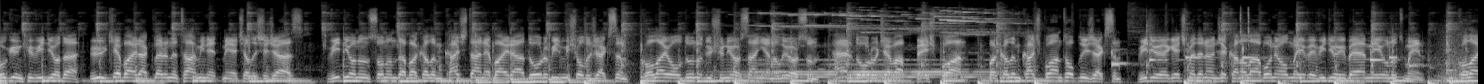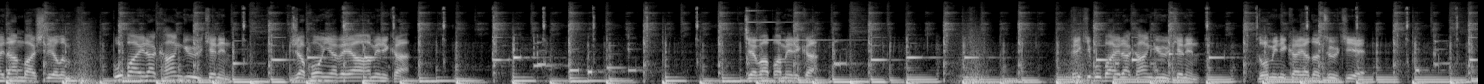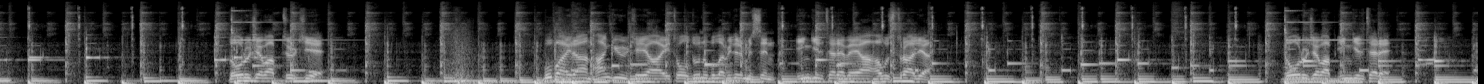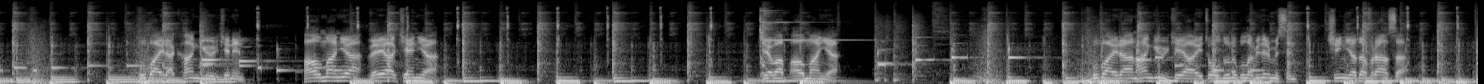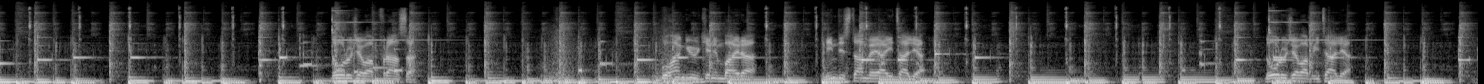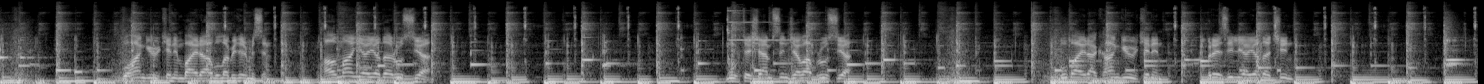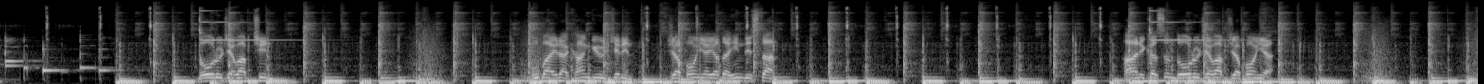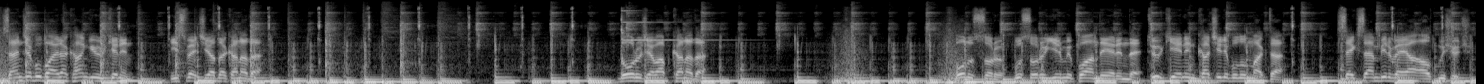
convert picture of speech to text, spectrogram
Bugünkü videoda ülke bayraklarını tahmin etmeye çalışacağız. Videonun sonunda bakalım kaç tane bayrağı doğru bilmiş olacaksın. Kolay olduğunu düşünüyorsan yanılıyorsun. Her doğru cevap 5 puan. Bakalım kaç puan toplayacaksın. Videoya geçmeden önce kanala abone olmayı ve videoyu beğenmeyi unutmayın. Kolaydan başlayalım. Bu bayrak hangi ülkenin? Japonya veya Amerika? Cevap Amerika. Peki bu bayrak hangi ülkenin? Dominika ya da Türkiye? Doğru cevap Türkiye. Bu bayrağın hangi ülkeye ait olduğunu bulabilir misin? İngiltere veya Avustralya? Doğru cevap İngiltere. Bu bayrak hangi ülkenin? Almanya veya Kenya? Cevap Almanya. Bu bayrağın hangi ülkeye ait olduğunu bulabilir misin? Çin ya da Fransa? Doğru cevap Fransa. Bu hangi ülkenin bayrağı? Hindistan veya İtalya? Doğru cevap İtalya. Bu hangi ülkenin bayrağı bulabilir misin? Almanya ya da Rusya? Muhteşemsin cevap Rusya. Bu bayrak hangi ülkenin? Brezilya ya da Çin? Doğru cevap Çin. Bayrak hangi ülkenin? Japonya ya da Hindistan? Harikasın doğru cevap Japonya. Sence bu bayrak hangi ülkenin? İsveç ya da Kanada? Doğru cevap Kanada. Bonus soru. Bu soru 20 puan değerinde. Türkiye'nin kaç ili bulunmakta? 81 veya 63?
